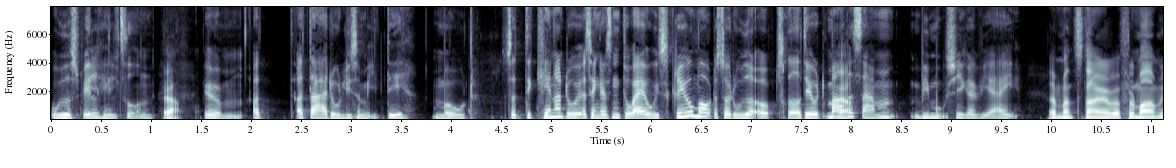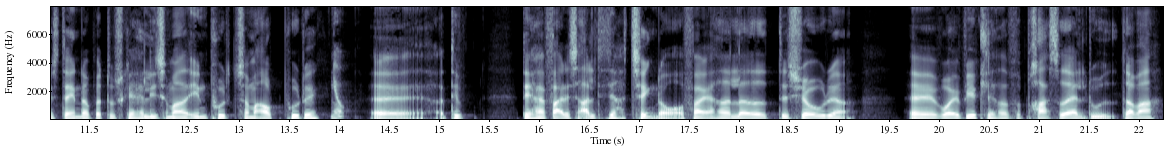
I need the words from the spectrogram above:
ude og spille hele tiden. Ja. Øhm, og, og der er du ligesom i det mode. Så det kender du. Jeg tænker sådan, du er jo i skrivemode, og så er du ude og optræde. Det er jo meget Ja. ja. det samme, vi musikere, vi er i. ja, man snakker i hvert fald meget om i stand-up, at du skal have lige så meget input som output, ikke? Jo. Øh, og det, det har jeg faktisk aldrig tænkt over, før jeg havde lavet det show der, øh, hvor jeg virkelig havde fået presset alt ud, der var.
